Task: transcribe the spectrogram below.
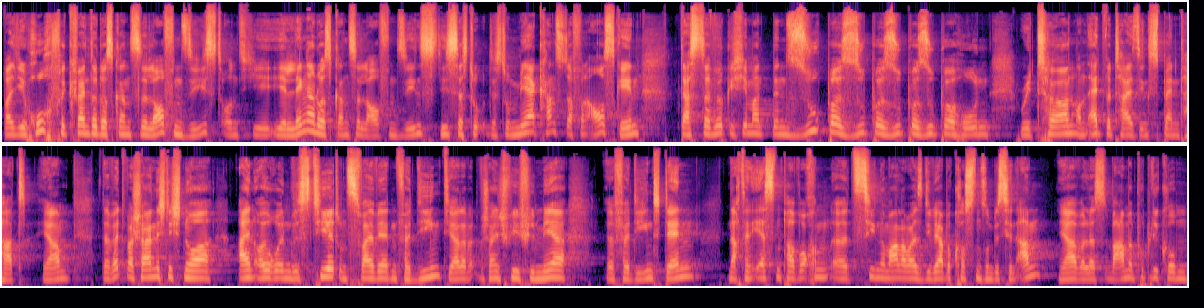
weil je hochfrequenter du das Ganze laufen siehst und je, je länger du das Ganze laufen siehst, desto, desto mehr kannst du davon ausgehen, dass da wirklich jemand einen super, super, super, super hohen Return on Advertising Spend hat. Ja, da wird wahrscheinlich nicht nur ein Euro investiert und zwei werden verdient. Ja, da wird wahrscheinlich viel, viel mehr äh, verdient, denn nach den ersten paar Wochen äh, ziehen normalerweise die Werbekosten so ein bisschen an, ja, weil das warme Publikum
